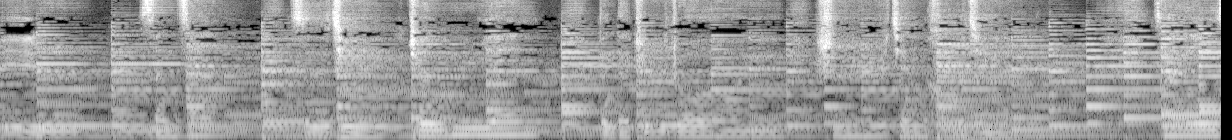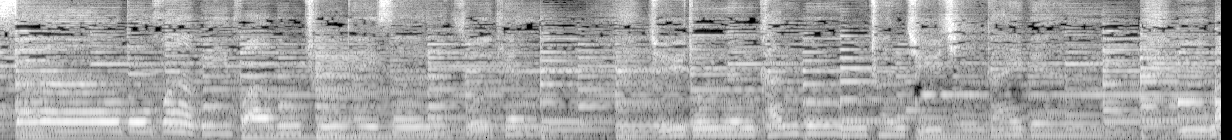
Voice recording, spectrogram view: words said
一日三餐自己整夜画笔画不出褪色的昨天，剧中人看不穿剧情改变。羽毛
